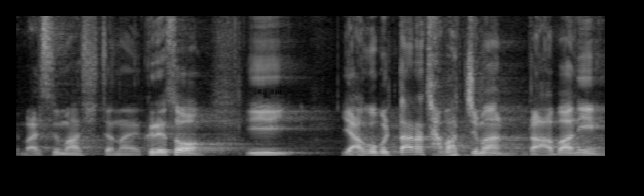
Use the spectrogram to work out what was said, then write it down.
말씀하시잖아요. 그래서 이 야곱을 따라잡았지만 라반이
